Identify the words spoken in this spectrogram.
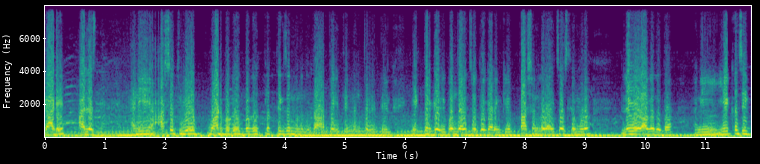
गाडे आल्याच नाही. आणि असंच वेळ वाट बघत बघत प्रत्येकजण म्हणत होता आता येतील नंतर येतील एकतर घरी पण जायचं होतं कारण की पाषाणला जायचं असल्यामुळं लय वेळ लागत होता. आणि एकच एक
